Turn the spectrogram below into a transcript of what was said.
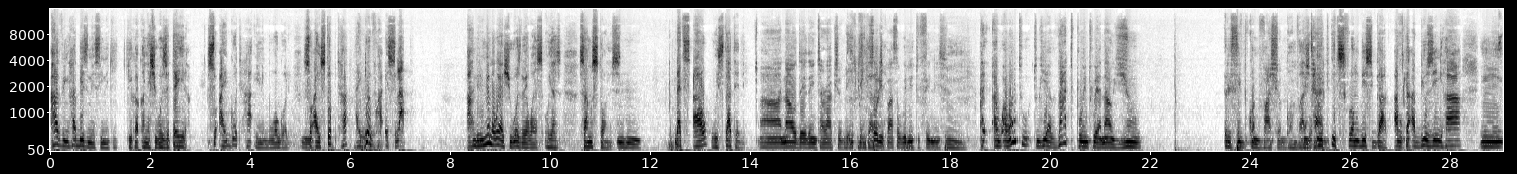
having her business in Kikakanya. She was a tailor. So I got her in Buogole. So mm. I stopped her. I gave her a slap. And remember where she was, there was, was some stones. Mm-hmm. That's how we started. Uh, now the, the interaction. The- the interaction. Sorry, Pastor, we need to finish. Mm. I, I, I want to, to hear that point where now you received conversion. Conversion. It, it's from this girl. After abusing her, mm,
